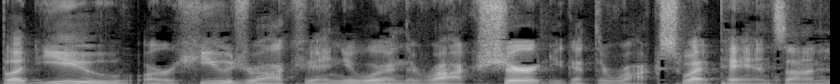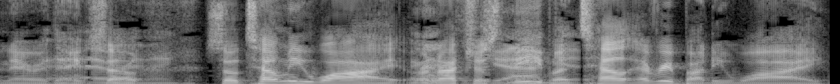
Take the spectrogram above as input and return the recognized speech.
But you are a huge Rock fan. You're wearing the Rock shirt. You got the Rock sweatpants on and everything. Yeah, so, everything. so tell me why, or not just me, but tell everybody why,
